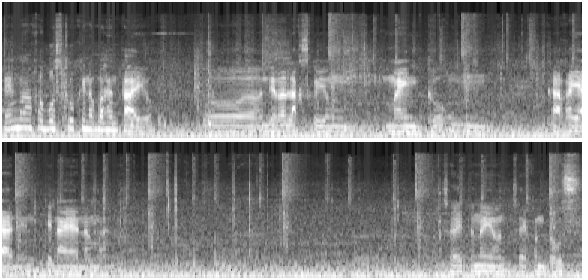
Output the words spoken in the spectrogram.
Eh mga kabos ko, kinabahan tayo. So, uh, nirelax ko yung mind ko kung kakayanin. Kinaya naman. So, ito na yun, second dose.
